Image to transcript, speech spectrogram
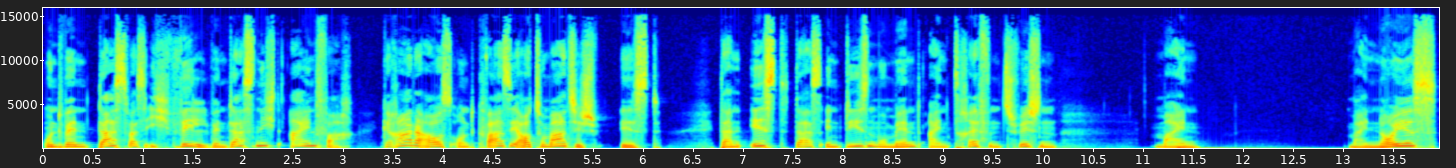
Und wenn das, was ich will, wenn das nicht einfach geradeaus und quasi automatisch ist, dann ist das in diesem Moment ein Treffen zwischen mein, mein neues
